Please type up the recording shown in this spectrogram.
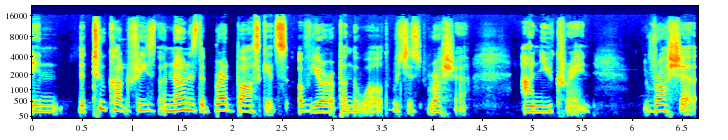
in the two countries known as the breadbaskets of Europe and the world, which is Russia and Ukraine. Russia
